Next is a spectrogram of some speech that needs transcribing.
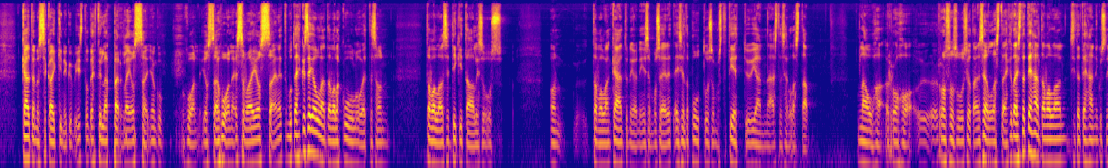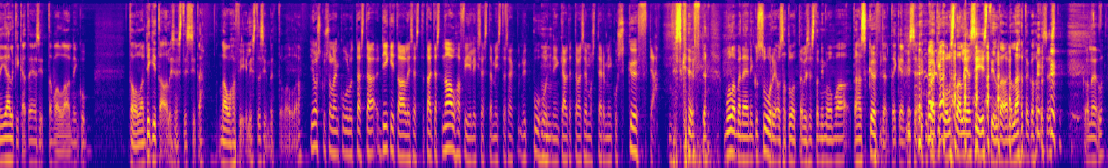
käytännössä kaikki nykybiisit on tehty läppärillä jossain, jonkun huone, jossain huoneessa vai jossain. Että, mutta ehkä se jollain tavalla kuuluu, että se on tavallaan se digitaalisuus on tavallaan kääntynyt jo niin semmoiseen, että ei sieltä puuttuu semmoista tiettyä jännää sitä sellaista nauha, roho, rososuus, jotain sellaista. Ehkä, tai sitä tehdään tavallaan, sitä tehdään niin kuin sinne jälkikäteen sit tavallaan, niin kuin, tavallaan digitaalisesti sitä nauhafiilistä sinne tavallaan. Joskus olen kuullut tästä digitaalisesta tai tästä nauhafiiliksestä, mistä sä nyt puhut, mm. niin käytettävän semmoista termiä kuin sköfdä. sköfdä. Mulla menee niin kuin suuri osa tuottamisesta nimenomaan tähän sköfdän tekemiseen, kun kaikki kuulostaa liian siistiltä aina lähtökohtaisesti koneella.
